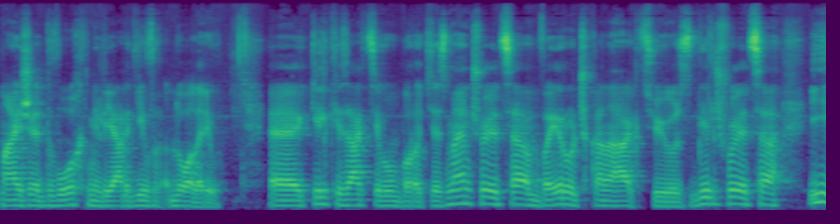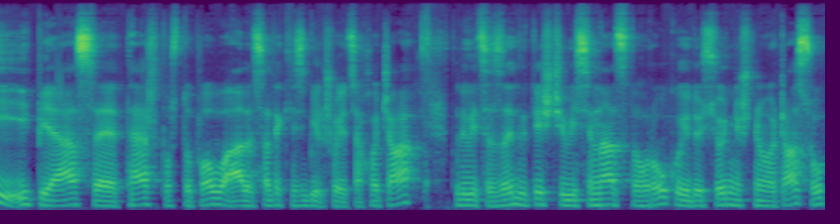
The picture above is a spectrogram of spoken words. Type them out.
майже 2 мільярдів доларів. Е, кількість акцій в обороті зменшується, виручка на акцію збільшується, і EPS теж поступово, але все-таки збільшується. Хоча, подивіться, з 2018 року і до сьогоднішнього часу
